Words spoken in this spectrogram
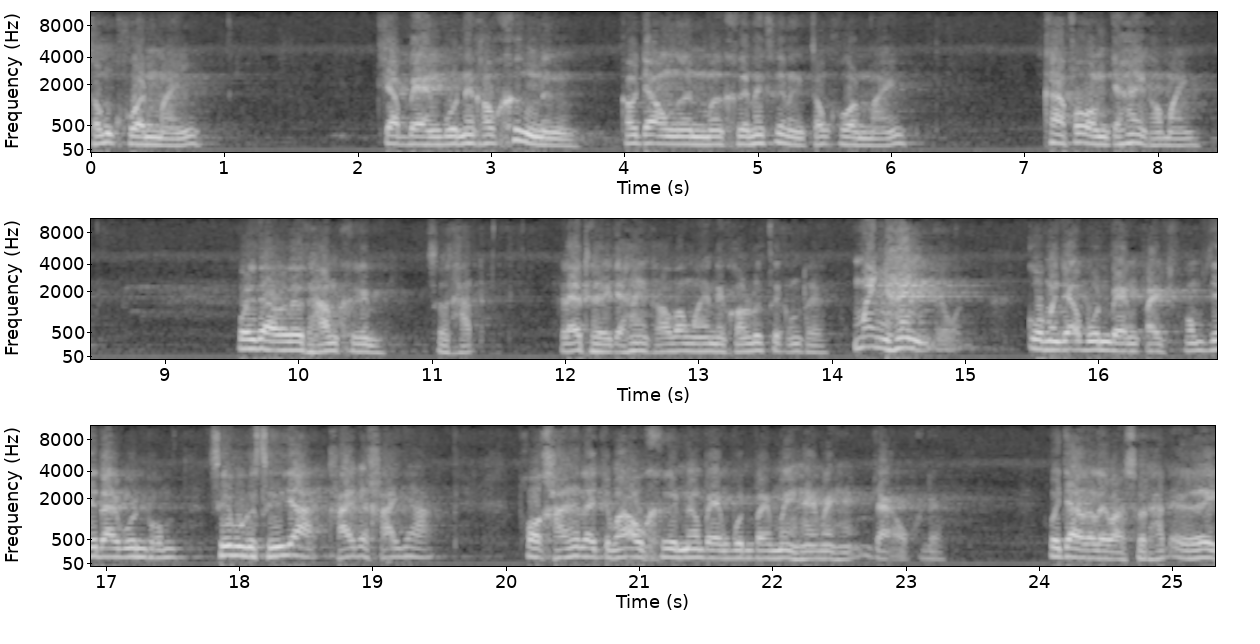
สมควรไหม จะแบ่งบุญให้เขาครึ่งหนึ่ง เขาจะเอาเงินมาคืนให้ครึ่งหนึ่งสมควรไหม ข้าพระองค์จะให้เขาไหมพระเจ้าเลยถามคืนสุทัศน์แล้วเธอจะให้เขาบ้างไหมในความรู้สึกของเธอ ไม่ให้กลัวมันจะเอาบุญแบ่งไป ผมจะได้บุญผม ซื้อมันก็ซื้อยากขายก็ขายยาก พอขายอะไรจะมาเอาคืนมาแบ่งบุญไปไม่ให้ไม่ให้จะเอาคนเดียวพระเจ้าก็เลยว่าสุทัศน์เอ้ย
